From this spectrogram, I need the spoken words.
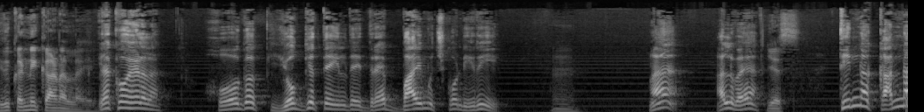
ಇದು ಕಣ್ಣಿಗೆ ಕಾಣಲ್ಲ ಯಾಕೋ ಹೇಳಲ್ಲ? ಹೋಗಕ್ಕೆ ಯೋಗ್ಯತೆ ಇಲ್ಲದೆ ಇದ್ರೆ ಬಾಯಿ ಮುಚ್ಕೊಂಡು ಇರಿ. ಹಾ? ಅಲ್ವೇ? ಎಸ್ ತಿನ್ನಕ್ಕೆ ಅನ್ನ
